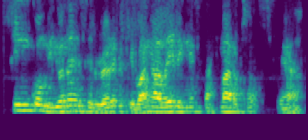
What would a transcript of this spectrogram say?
5 eh, millones de celulares que van a ver en estas marchas, ¿ya?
